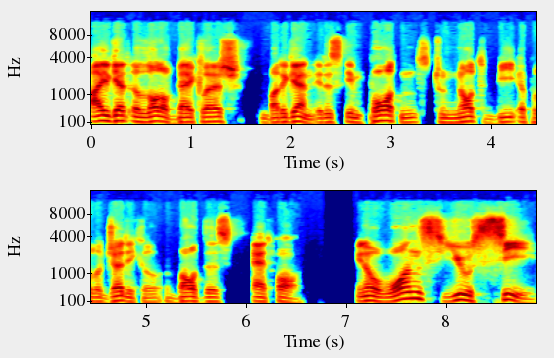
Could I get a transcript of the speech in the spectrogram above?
I get a lot of backlash But again, it is important to not be apologetical about this at all. You know, once you see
